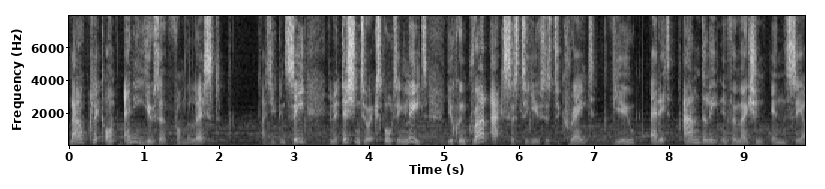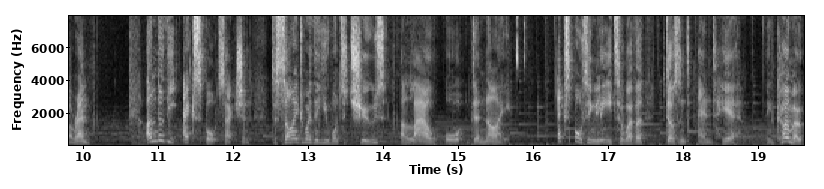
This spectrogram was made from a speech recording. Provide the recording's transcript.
Now click on any user from the list. As you can see, in addition to exporting leads, you can grant access to users to create, view, edit and delete information in the CRM. Under the Export section, decide whether you want to choose, allow or deny. Exporting leads, however, doesn't end here. In Kommo,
